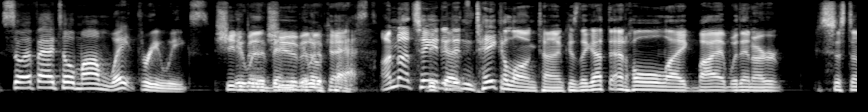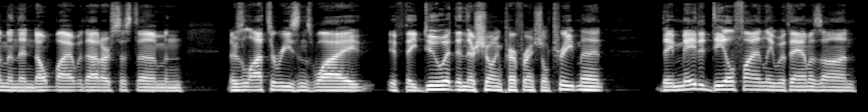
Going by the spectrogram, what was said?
So if I had told mom wait three weeks, she'd have would been, she'd have been okay. passed. I'm not saying it didn't take a long time because they got that whole like buy it within our system and then don't buy it without our system and there's lots of reasons why if they do it then they're showing preferential treatment. They made a deal finally with Amazon.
